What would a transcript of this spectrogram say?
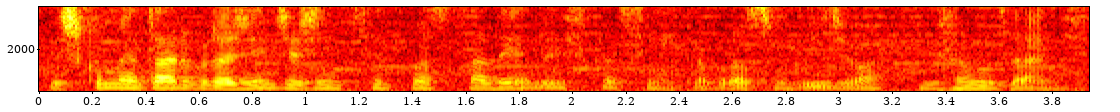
Deixe comentário pra gente, a gente sempre posta lendo e fica assim. Até o próximo vídeo, ó, viva amizade.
